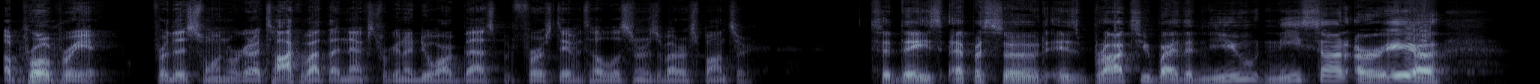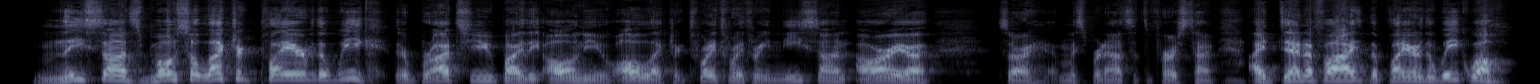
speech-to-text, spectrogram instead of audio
appropriate for this one. We're going to talk about that next. We're going to do our best. But first, David, tell listeners about our sponsor. Today's episode is brought to you by the new Nissan Ariya, Nissan's most electric player of the week. They're brought to you by the all new, all electric 2023 Nissan Ariya. Sorry, I mispronounced it the first time. Identify the player of the week. Well,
